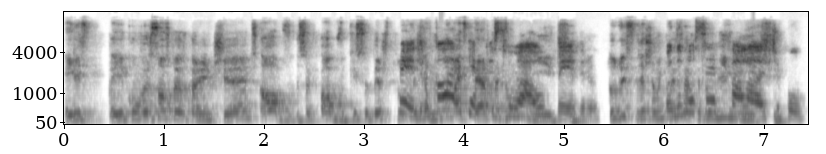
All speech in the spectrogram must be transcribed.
ele, ele conversou as coisas com a gente antes, óbvio, óbvio que isso deixa tudo Pedro, deixa muito claro mais é perto pessoal, de um limite. Pedro. Tudo isso deixa muito Quando mais perto de um você limite. fala, tipo,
